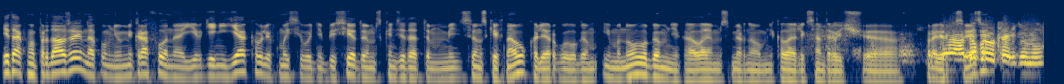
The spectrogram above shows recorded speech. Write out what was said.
Итак, мы продолжаем. Напомню, у микрофона Евгений Яковлев. Мы сегодня беседуем с кандидатом медицинских наук, аллергологом, иммунологом Николаем Смирновым. Николай Александрович, э, проверка да, связи. Доброе утро, Евгений.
